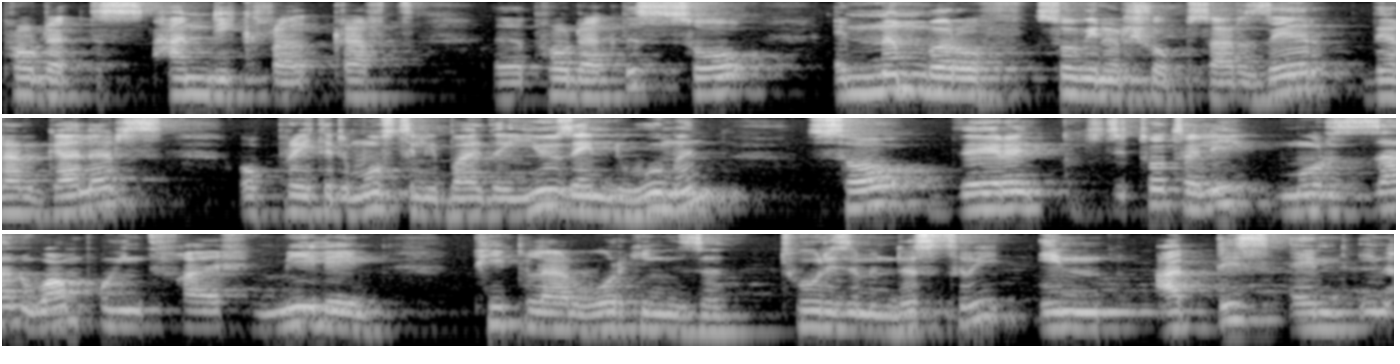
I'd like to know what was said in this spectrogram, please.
products, handicraft uh, products. So a number of souvenir shops are there. There are galleries operated mostly by the youth and women. So there are totally more than 1.5 million people are working in the tourism industry in Addis and in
